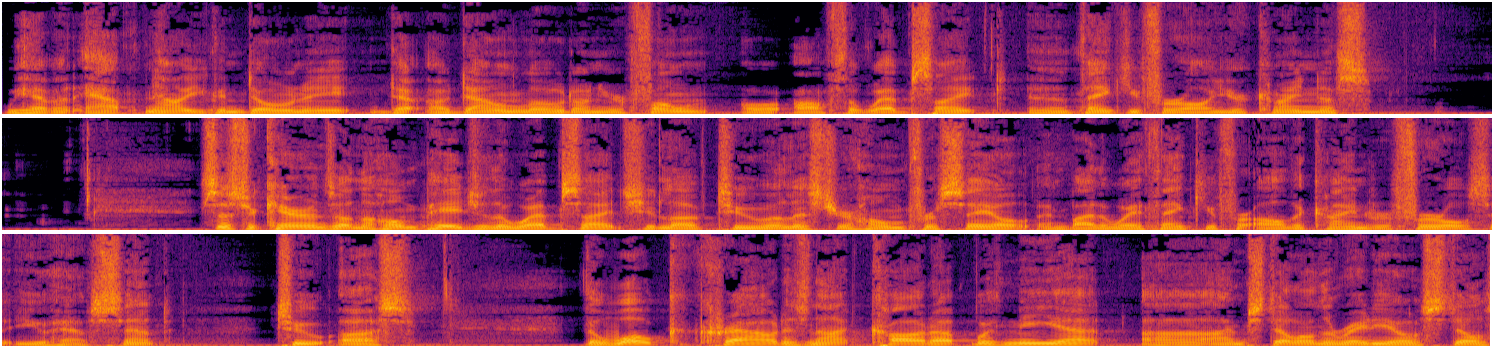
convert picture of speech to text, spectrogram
We have an app now you can donate, uh, download on your phone or off the website. And thank you for all your kindness. Sister Karen's on the homepage of the website. She'd love to uh, list your home for sale. And by the way, thank you for all the kind referrals that you have sent to us. The woke crowd has not caught up with me yet. Uh, I'm still on the radio, still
